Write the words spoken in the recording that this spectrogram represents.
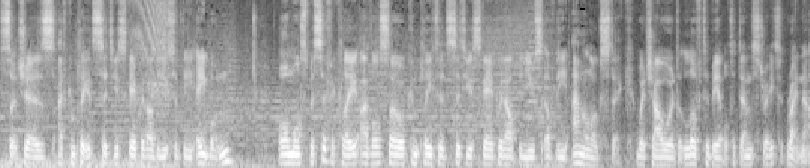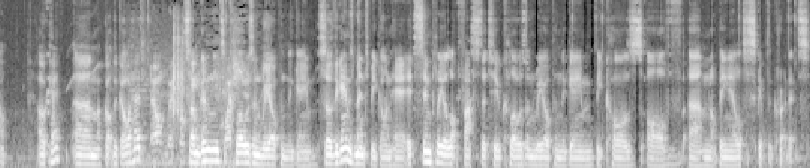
such as I've completed City Escape without the use of the A button, or more specifically, I've also completed City Escape without the use of the analog stick, which I would love to be able to demonstrate right now. Okay, um, I've got the go-ahead. So I'm going to need to close and reopen the game. So the game's meant to be gone here. It's simply a lot faster to close and reopen the game because of um, not being able to skip the credits.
